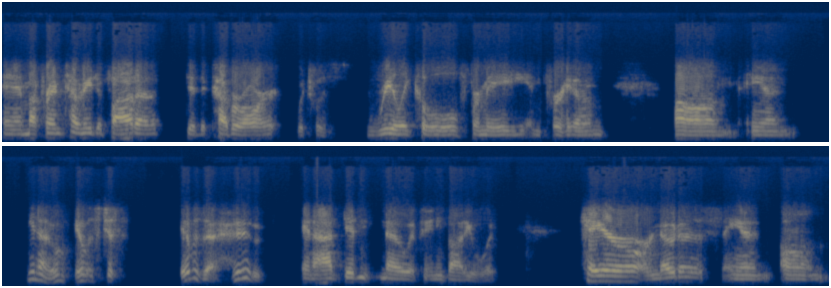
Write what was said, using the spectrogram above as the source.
And my friend Tony DeFada did the cover art, which was really cool for me and for him. Um, and you know, it was just it was a hoot, and I didn't know if anybody would care or notice. And um,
